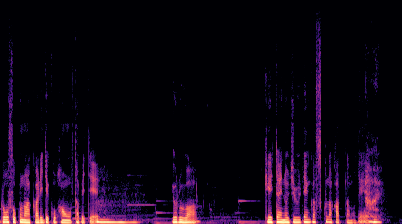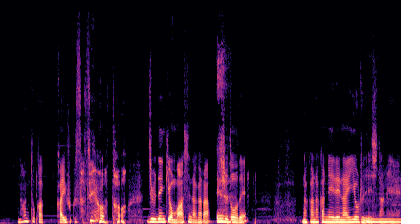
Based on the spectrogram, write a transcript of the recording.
ろうそくの明かりでご飯を食べて、うん。夜は携帯の充電が少なかったので、はい。なんとか回復させようと 充電器を回しながらええ。手動で、なかなか寝れない夜でしたうね。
